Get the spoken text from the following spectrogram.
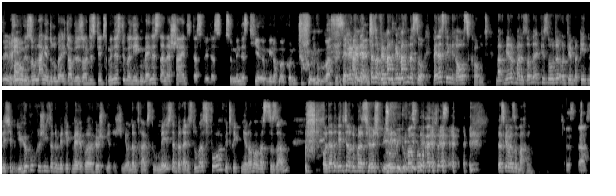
reden wow. wir so lange drüber. Ich glaube, du solltest dir zumindest überlegen, wenn es dann erscheint, dass wir das zumindest hier irgendwie nochmal kundtun, um was es ja, sich wir handelt. Ja, pass auf, wir machen, wir machen das so. Wenn das Ding rauskommt, machen wir nochmal eine Sonderepisode und wir reden nicht über die Hörbuchregie, sondern wir reden mehr über Hörspielregie. Und dann fragst du mich, dann bereitest du was vor, wir trinken hier nochmal was zusammen und dann rede ich auch über das Hörspiel. So wie du was vorbereitet hast. Das können wir so machen. Das ist das.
